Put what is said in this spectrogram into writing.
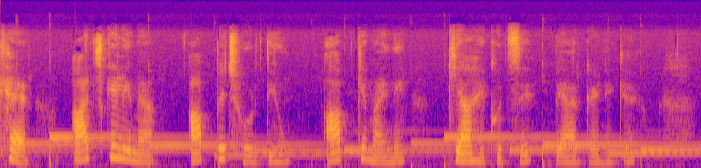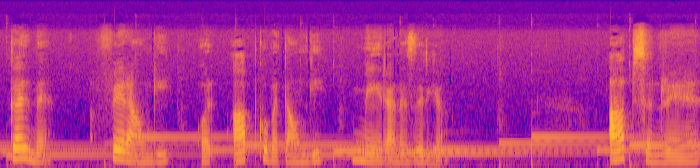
खैर, आज के लिए मैं आप पे छोड़ती हूँ। आपके मायने क्या है खुद से प्यार करने के? कल मैं फिर आऊँगी और आपको बताऊँगी मेरा नज़रिया। आप सुन रहे हैं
